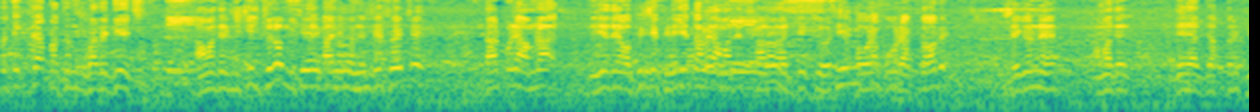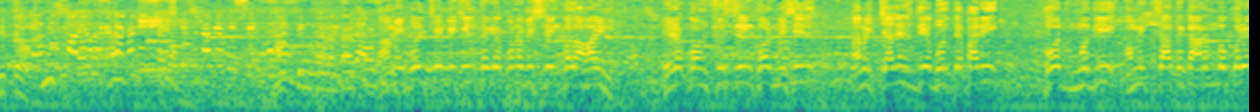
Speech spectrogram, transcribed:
প্রতিক্রিয়া প্রাথমিকভাবে দিয়েছি আমাদের মিছিল ছিল মিছিলের কাজ এখানে শেষ হয়েছে। তারপরে আমরা নিজেদের অফিসে ফিরে যেতে হবে আমাদের সারা রাজ্যে কি হচ্ছে খবরাখবর রাখতে হবে। সেই জন্যে আমাদের আমি বলছি, মিছিল থেকে কোনো বিশৃঙ্খলা হয়নি। এরকম সুশৃঙ্খল মিছিল আমি চ্যালেঞ্জ দিয়ে বলতে পারি। খোদ মোদী, অমিত শাহ থেকে আরম্ভ করে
